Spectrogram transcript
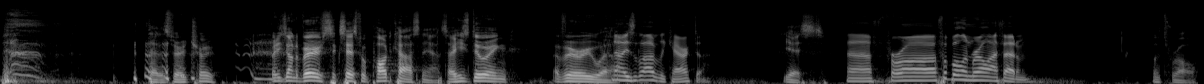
That is very true. But he's on a very successful podcast now, so he's doing a very well. No, he's a lovely character. Yes, Uh, for uh, football in real life, Adam, let's roll.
